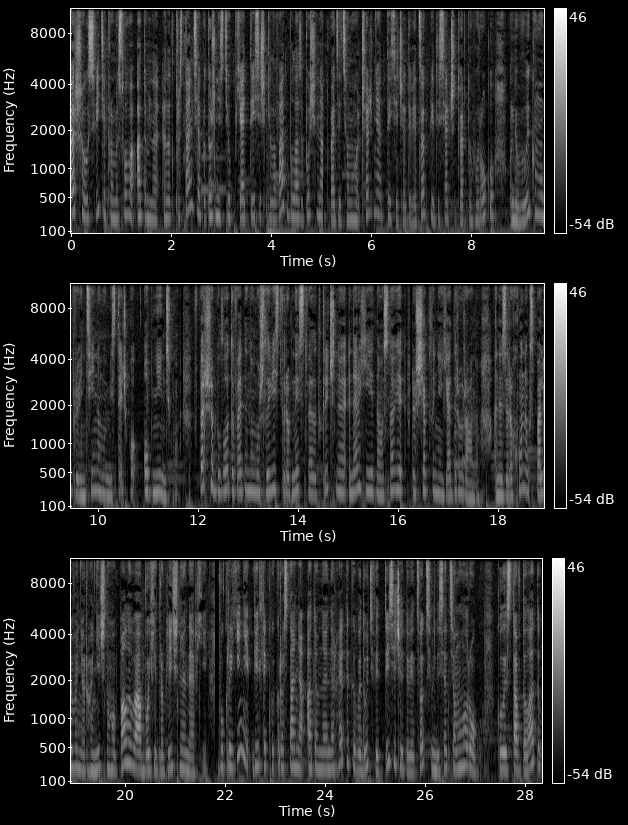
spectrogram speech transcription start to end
Перша у світі промислова атомна електростанція потужністю 5000 кВт була запущена 27 червня 1954 року у невеликому провінційному містечку Обнінську. Вперше було доведено можливість виробництва електричної енергії на основі розщеплення ядер урану, а не за рахунок спалювання органічного палива або гідравлічної енергії. В Україні відлік використання атомної енергетики ведуть від 1977 року, коли став до ладу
